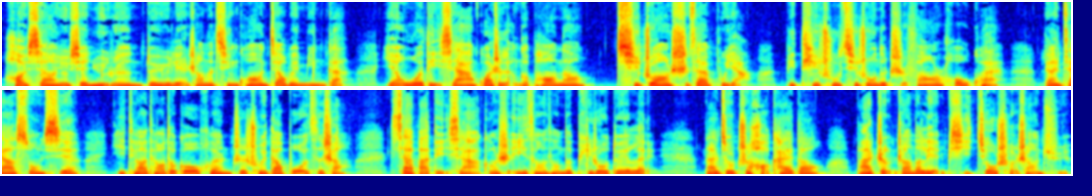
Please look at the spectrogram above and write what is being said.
好像有些女人对于脸上的情况较为敏感，眼窝底下挂着两个泡囊，其状实在不雅，必剔除其中的脂肪而后快。两颊松懈，一条条的沟痕直垂到脖子上，下巴底下更是一层层的皮肉堆垒，那就只好开刀，把整张的脸皮揪扯上去，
